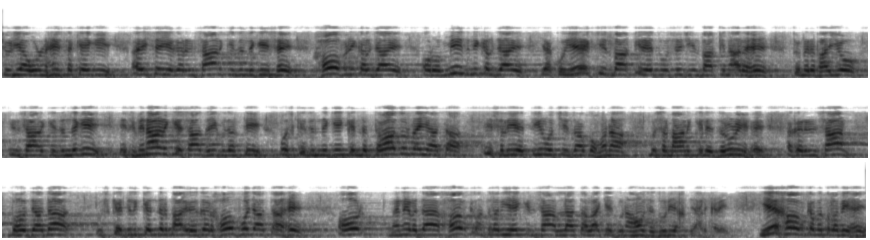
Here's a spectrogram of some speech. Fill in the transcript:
چڑیا اڑ نہیں سکے گی۔ ایسے ہی اگر انسان کی زندگی سے خوف نکل جائے اور امید نکل جائے یا کوئی ایک چیز باقی رہے، دوسری چیز باقی نہ رہے، تو میرے بھائیوں انسان کی زندگی اطمینان کے ساتھ ہی گزرتی، اس کی زندگی کے اندر توازن نہیں آتا۔ اس لیے تینوں چیزوں کو ہونا مسلمان کے لیے ضروری ہے۔ اگر انسان بہت زیادہ اس کے دل کے اندر اگر خوف ہو جاتا ہے، اور میں نے بتایا، خوف کا مطلب یہ ہے کہ انسان اللہ تعالیٰ کے گناہوں سے دوری اختیار کرے۔ یہ خوف کا مطلب یہ ہے۔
